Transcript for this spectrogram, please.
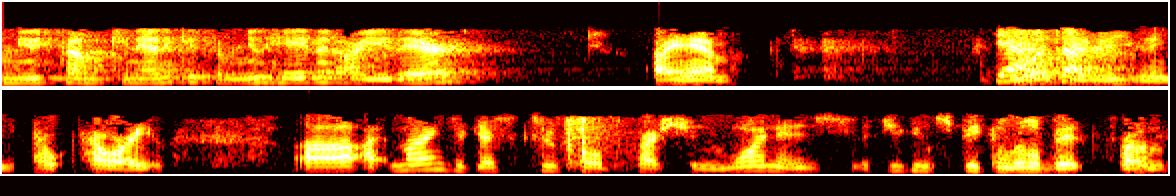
unmute from Connecticut, from New Haven. Are you there? I am. Yeah, what's up? Good evening. How, how are you? Uh, mine's, I guess, twofold question. One is if you can speak a little bit from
